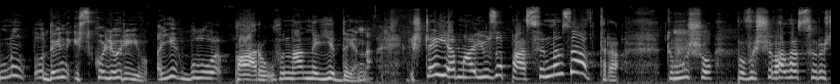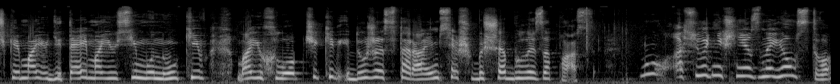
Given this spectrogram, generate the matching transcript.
ну, один із кольорів, а їх було пару, вона не єдина. І ще я маю запаси на завтра, тому що повишивала сорочки, маю дітей, маю сім онуків, маю хлопчиків і дуже стараємося, щоб ще були запаси. Ну, а сьогоднішнє знайомство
